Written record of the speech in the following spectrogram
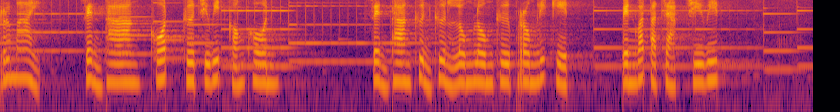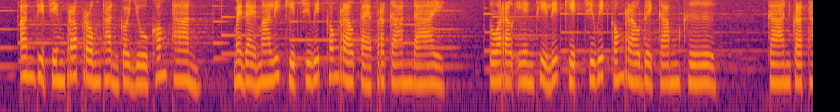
หรือไม่ เส้นทางคดคือชีวิตของคน เส้นทางขึ้นขึ้นลงลงคือพรหมลิขิต เป็นวัตจักรชีวิต อันที่จริงพระพรหมท่านก็อยู่ของท่าน ไม่ได้มาลิขิตชีวิตของเราแต่ประการใด ตัวเราเองที่ลิขิตชีวิตของเราด้วยกรรมคือ การกระท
